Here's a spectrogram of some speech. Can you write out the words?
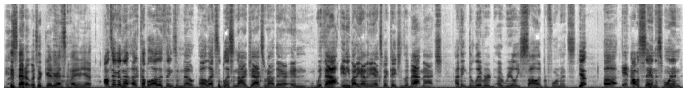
is that it was a good WrestleMania. I'll take a, a couple other things of note. Uh, Alexa Bliss and Nia Jax went out there, and without anybody having any expectations of that match, I think delivered a really solid performance. Yep. Uh, and I was saying this morning,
